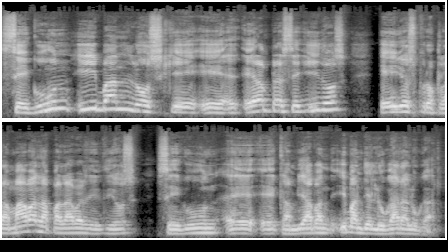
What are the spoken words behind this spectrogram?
según iban los que eh, eran perseguidos, ellos proclamaban la palabra de Dios, según eh, eh, cambiaban, iban de lugar a lugar.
